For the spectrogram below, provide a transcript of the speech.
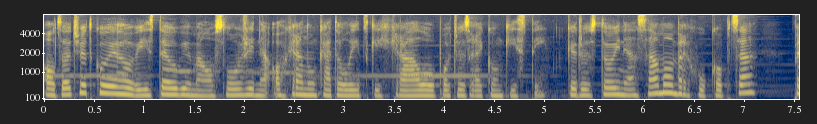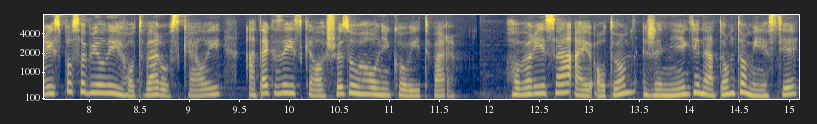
Od začiatku jeho výstavby mal slúžiť na ochranu katolíckých kráľov počas rekonkisty. Keďže stojí na samom vrchu kopca, prispôsobili ho tvaru skaly a tak získal šesťuholníkový tvar. Hovorí sa aj o tom, že niekde na tomto mieste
